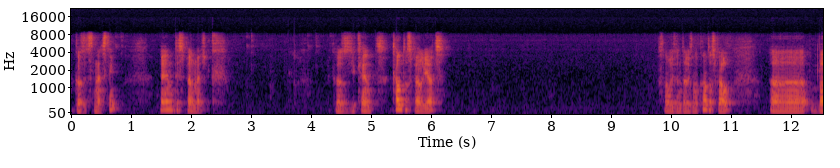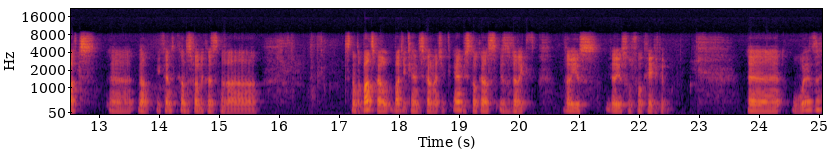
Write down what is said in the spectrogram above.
because it's nasty. And dispel magic because you can't counterspell yet. For some reason there is no counterspell, uh, but uh, no, you can't counterspell because it's not a it's not a bard spell, but you can dispel magic. And bestow curse is very very use, very useful for creative people. Uh, with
